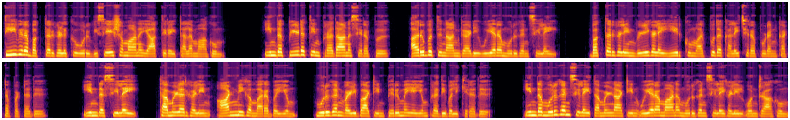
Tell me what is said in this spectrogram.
தீவிர பக்தர்களுக்கு ஒரு விசேஷமான யாத்திரை தலமாகும். இந்த பீடத்தின் பிரதான சிறப்பு அறுபத்து நான்கு அடி உயர முருகன் சிலை பக்தர்களின் விழிகளை ஈர்க்கும் அற்புத கலைச்சிறப்புடன் கட்டப்பட்டது. இந்த சிலை தமிழர்களின் ஆன்மீக மரபையும் முருகன் வழிபாட்டின் பெருமையையும் பிரதிபலிக்கிறது. இந்த முருகன் சிலை தமிழ்நாட்டின் உயரமான முருகன் சிலைகளில் ஒன்றாகும்.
